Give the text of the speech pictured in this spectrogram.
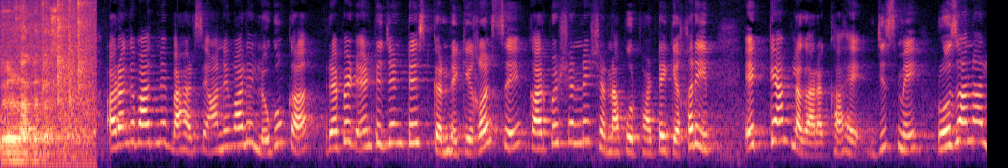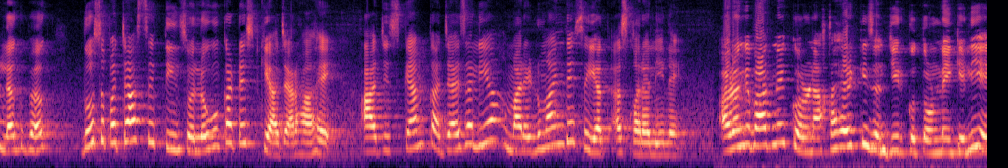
वेळ लागत असतो. औरंगाबाद में बाहर से आने वाले लोगों का रैपिड एंटीजन टेस्ट करने की गर्ज से कारपोरेशन ने शरनापुर फाटे के करीब एक कैंप लगा रखा है जिसमें रोजाना लगभग 250 से 300 लोगों का टेस्ट किया जा रहा है। आज इस कैंप का जायजा लिया हमारे नुमाइंदे सैयद असगर अली ने। औरंगाबाद में कोरोना कहर की जंजीर को तोड़ने के लिए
